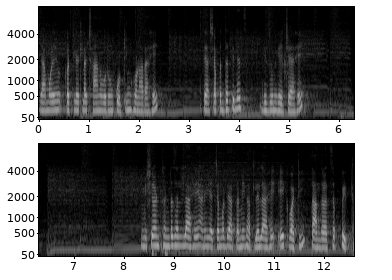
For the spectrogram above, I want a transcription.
यामुळे कटलेटला छान वरून कोटिंग होणार आहे. ते अशा पद्धतीनेच भिजून घ्यायचे आहे. मिश्रण थंड झालेलं आहे आणि याच्यामध्ये आता मी घातलेलं आहे एक वाटी तांदळाचं पीठ.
